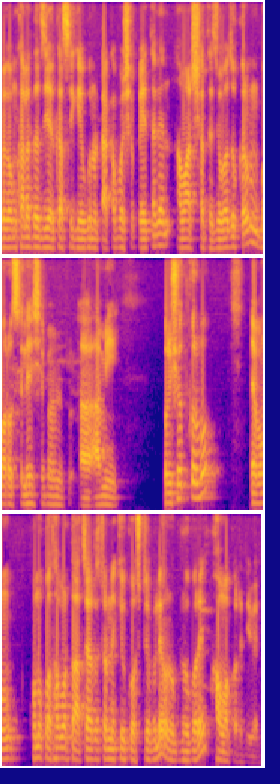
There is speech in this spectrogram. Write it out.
বেগম খালেদা জিয়ার কাছে কেউ কোনো টাকা পয়সা পেয়ে থাকেন, আমার সাথে যোগাযোগ করবেন, বড় ছেলে হিসেবে আমি আমি পরিশোধ করব এবং কোনো কথাবার্তা আচার আচরণে কেউ কষ্ট পেলে অনুগ্রহ করে ক্ষমা করে দিবেন।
